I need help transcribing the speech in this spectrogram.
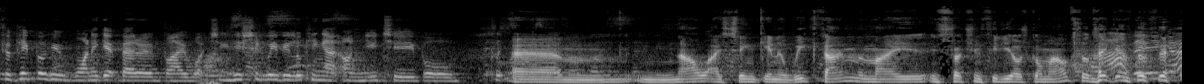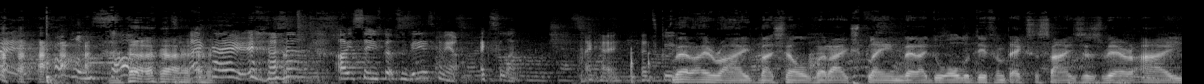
for people who want to get better by watching, who should we be looking at on YouTube or? Um, now I think in a week time my instruction videos come out, so they ah, can. There you go. Problem solved. okay. oh, so you've got some videos coming out. Excellent. Okay, that's good. Where I ride myself, where I explain, where I do all the different exercises, where I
